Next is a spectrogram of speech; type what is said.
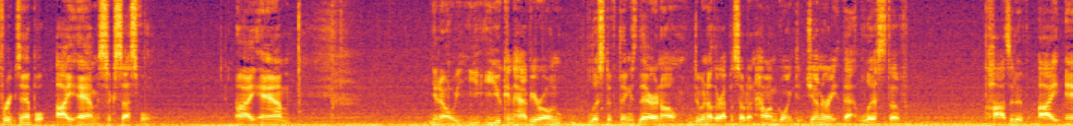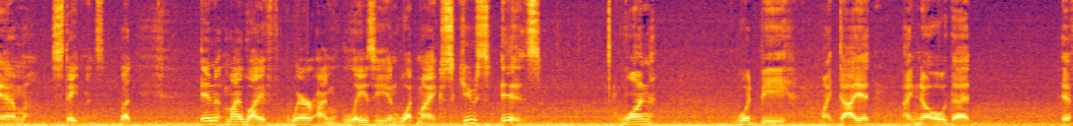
for example, I am successful. I am, you know, y- you can have your own list of things there, and I'll do another episode on how I'm going to generate that list of positive I am statements. But in my life where I'm lazy and what my excuse is. One would be my diet. I know that if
